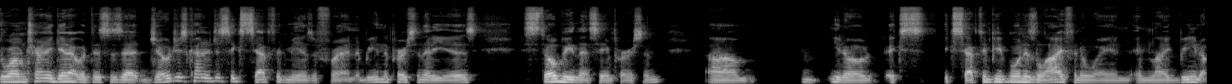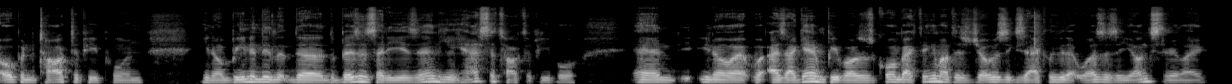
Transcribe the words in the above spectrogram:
what I'm trying to get at with this is that Joe just kind of just accepted me as a friend and being the person that he is, still being that same person. Um, you know, ex- accepting people in his life in a way and, and like being open to talk to people and, you know, being in the, the, the business that he is in, he has to talk to people. And, you know, as again, people, I was going back thinking about this, Joe is exactly who that was as a youngster, like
